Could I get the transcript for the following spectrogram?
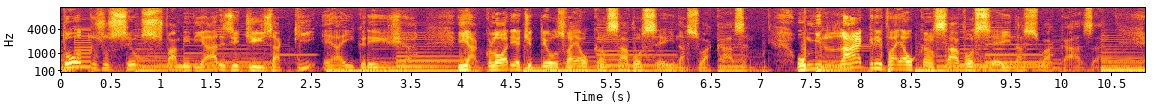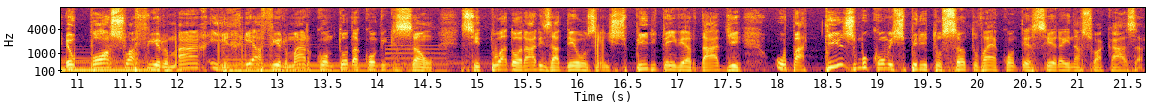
todos os seus familiares e diz: Aqui é a igreja, e a glória de Deus vai alcançar você aí na sua casa. O milagre vai alcançar você aí na sua casa. Eu posso afirmar e reafirmar com toda a convicção: se tu adorares a Deus em espírito e em verdade, o batismo com o Espírito Santo vai acontecer aí na sua casa.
